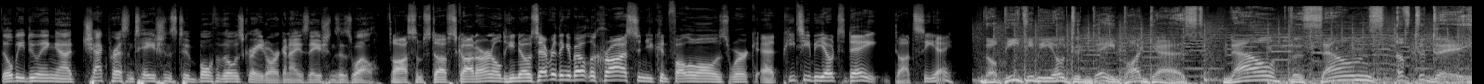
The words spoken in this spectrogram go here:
they'll be doing uh, check presentations to both of those great organizations as well. Awesome stuff. Scott Arnold, he knows everything about lacrosse, and you can follow all his work at ptbotoday.ca. The PTBO Today podcast. Now, the sounds of today.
